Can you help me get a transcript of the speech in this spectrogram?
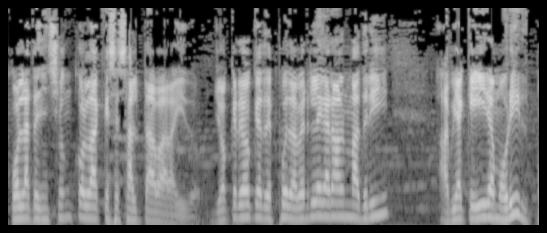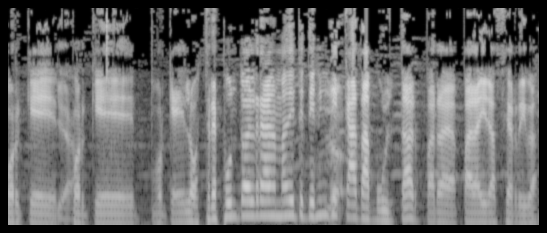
con la tensión con la que se saltaba Balaido. Yo creo que después de haberle ganado al Madrid había que ir a morir porque porque porque los tres puntos del Real Madrid te tienen que catapultar para, para ir hacia arriba.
